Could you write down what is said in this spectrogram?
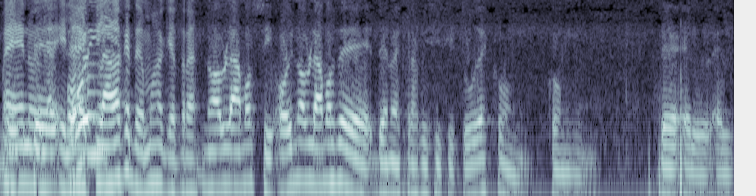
Bueno, Este, y la- las hoy- esclavas que tenemos aquí atrás. No hablamos, sí, hoy no hablamos de, de nuestras vicisitudes con, con de el- el-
